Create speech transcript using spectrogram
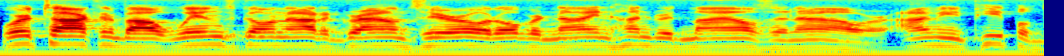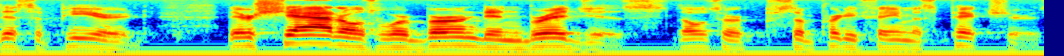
We're talking about winds going out of ground zero at over 900 miles an hour. I mean, people disappeared. Their shadows were burned in bridges. Those are some pretty famous pictures.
